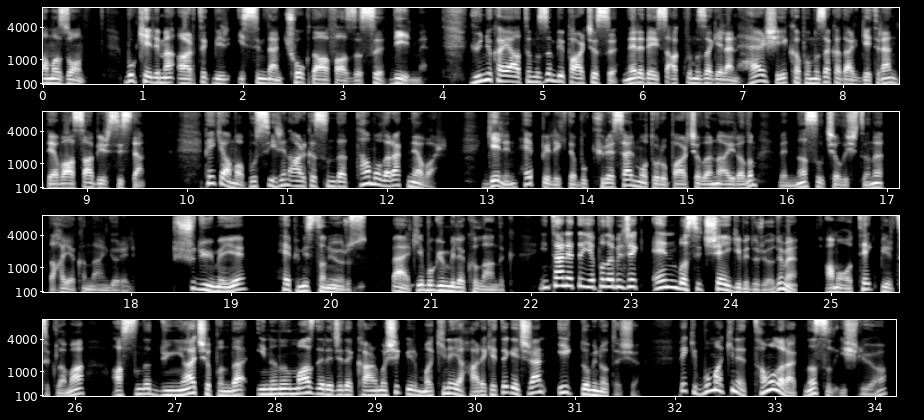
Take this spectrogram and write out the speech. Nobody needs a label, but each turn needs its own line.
Amazon. Bu kelime artık bir isimden çok daha fazlası değil mi? Günlük hayatımızın bir parçası, neredeyse aklımıza gelen her şeyi kapımıza kadar getiren devasa bir sistem. Peki ama bu sihrin arkasında tam olarak ne var? Gelin hep birlikte bu küresel motoru parçalarına ayıralım ve nasıl çalıştığını daha yakından görelim.
Şu düğmeyi hepimiz tanıyoruz. Belki bugün bile kullandık. İnternette yapılabilecek en basit şey gibi duruyor değil mi? Ama o tek bir tıklama aslında dünya çapında inanılmaz derecede karmaşık bir makineyi harekete geçiren ilk domino taşı. Peki bu makine tam olarak nasıl işliyor?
